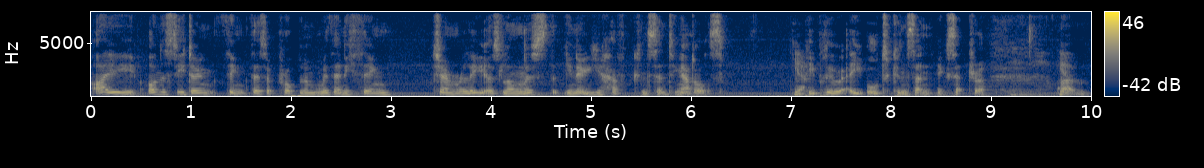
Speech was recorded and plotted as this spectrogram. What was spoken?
I honestly don't think there's a problem with anything generally as long as you know you have consenting adults, Yeah. people who are able to consent, etc. Yeah. Um,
